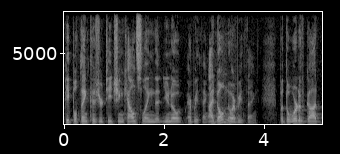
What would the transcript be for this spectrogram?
people think because you're teaching counseling that you know everything. I don't know everything. But the Word of God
